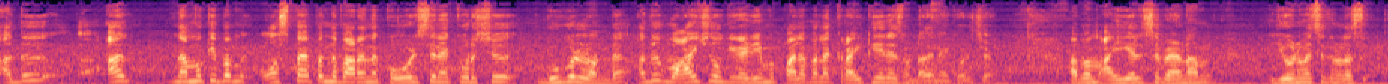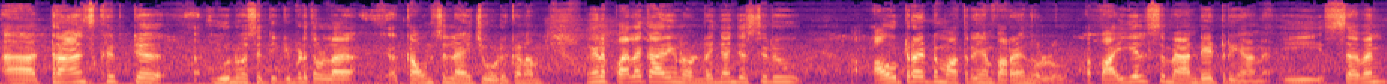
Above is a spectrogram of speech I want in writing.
അത് നമുക്കിപ്പം ഓസ്പാപ്പ് എന്ന് പറയുന്ന കോഴ്സിനെ കുറിച്ച് ഗൂഗിളിലുണ്ട്. അത് വായിച്ചു നോക്കി കഴിയുമ്പോൾ പല പല ക്രൈറ്റീരിയസ് ഉണ്ട് അതിനെക്കുറിച്ച്. അപ്പം ഐ എൽസ് വേണം യൂണിവേഴ്സിറ്റിയിലുള്ള ട്രാൻസ്ക്രിപ്റ്റ് യൂണിവേഴ്സിറ്റിക്ക് ഇവിടുത്തുള്ള കൗൺസിലിന് അയച്ചു കൊടുക്കണം. അങ്ങനെ പല കാര്യങ്ങളുണ്ട്. ഞാൻ ജസ്റ്റ് ഒരു ഔട്ടറായിട്ട് മാത്രമേ ഞാൻ പറയുന്നുള്ളൂ. അപ്പോൾ ഐ എൽസ് മാൻഡേറ്ററി ആണ്. ഈ സെവൻ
